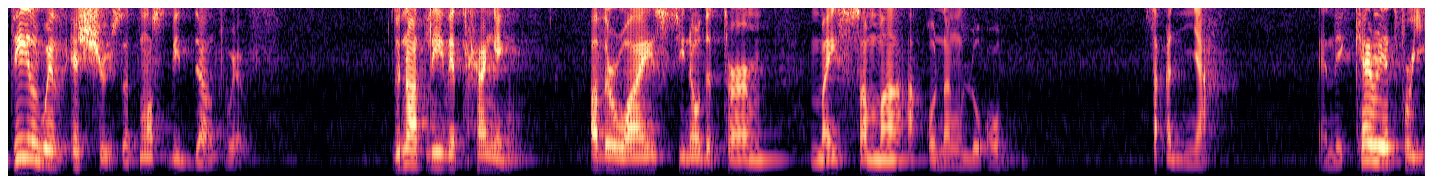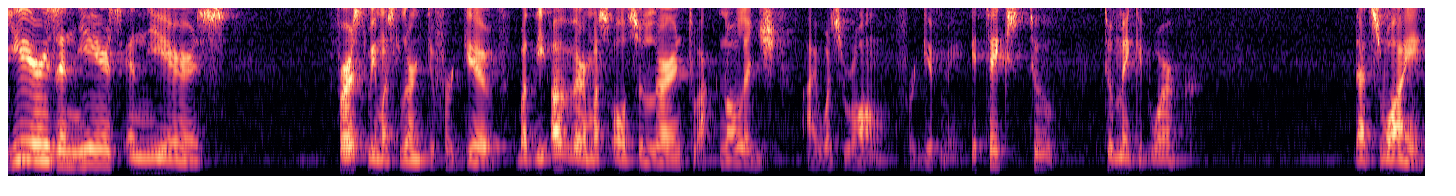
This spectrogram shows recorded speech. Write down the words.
Deal with issues that must be dealt with. Do not leave it hanging. Otherwise, you know the term, may sama ako ng loob sa kanya. And they carry it for years and years and years. First, we must learn to forgive, but the other must also learn to acknowledge, I was wrong, forgive me. It takes two to make it work. That's why,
